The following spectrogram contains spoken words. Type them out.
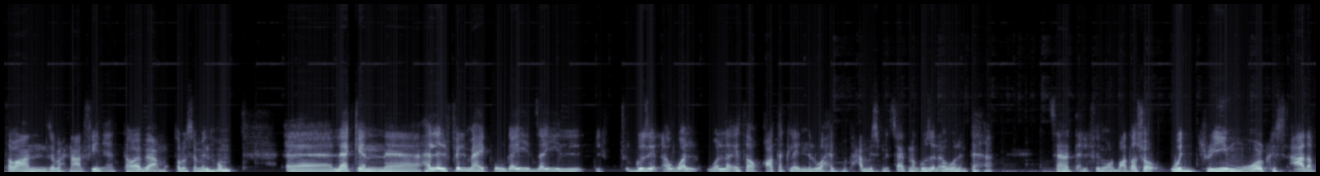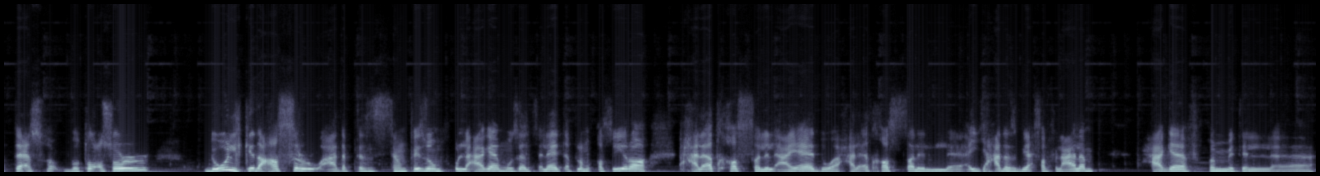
طبعا زي ما إحنا عارفين التوابع مقتبسة منهم. آه لكن آه هل الفيلم هيكون جيد زي ال- الجزء الأول؟ ولا إيه توقعاتك؟ لأن الواحد متحمس من ساعة ما الجزء الأول انتهى سنة 2014 وال DreamWorks قاعدة بتعصر بتعصر. دول كده عصر وقاعدة بتستنفذهم في كل حاجة مسلسلات أفلام قصيرة حلقات خاصة للأعياد وحلقات خاصة لاي حدث بيحصل في العالم. حاجة في قمة آه،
